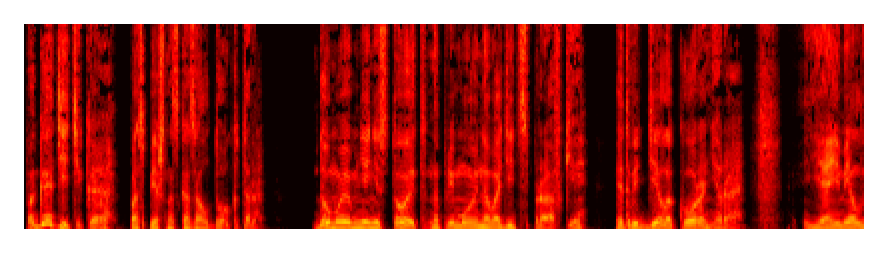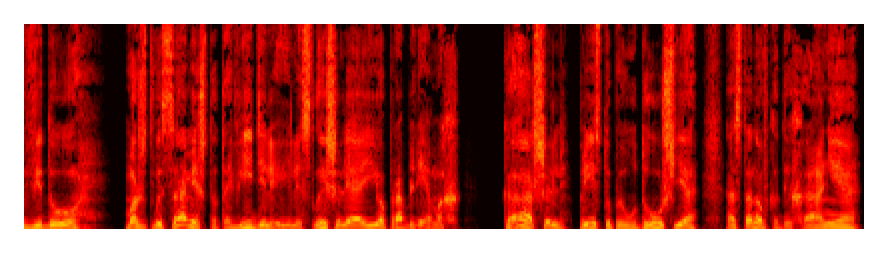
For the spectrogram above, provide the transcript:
«Погодите-ка», — поспешно сказал доктор. «Думаю, мне не стоит напрямую наводить справки. Это ведь дело коронера. Я имел в виду... Может, вы сами что-то видели или слышали о ее проблемах? Кашель, приступы удушья, остановка дыхания».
